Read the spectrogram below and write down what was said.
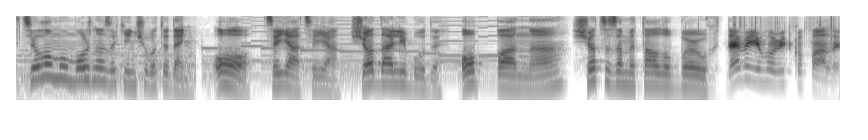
в цілому можна закінчувати день. О, це я, це я. Що далі буде? Опана. Що це за металобрух? Де ви його відкопали?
